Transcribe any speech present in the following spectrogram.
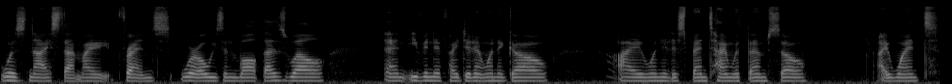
was nice that my friends were always involved as well. And even if I didn't want to go, I wanted to spend time with them, so I went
